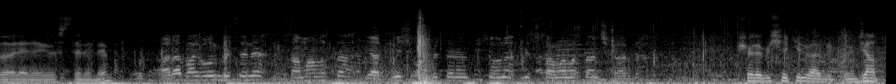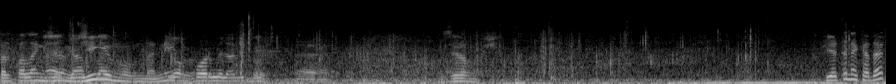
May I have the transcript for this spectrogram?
Böyle de gösterelim. Arabayı 11 sene samanlıkta yatmış. 11 sene sonra biz samanlıktan çıkardık. Şöyle bir şekil verdik. Jantlar falan güzel olmuş. Giyiyor mu bunlar? Neydi Yok bu? Formula 1. Evet. Güzel olmuş. Fiyatı ne kadar?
